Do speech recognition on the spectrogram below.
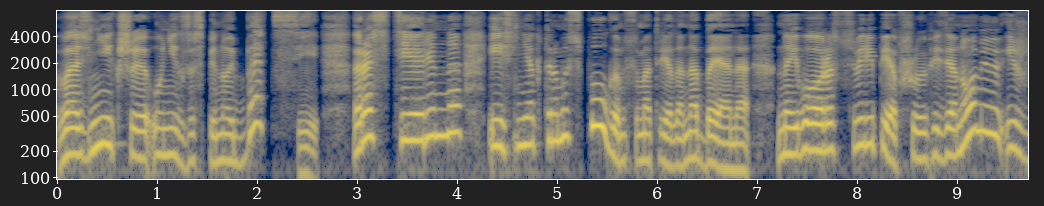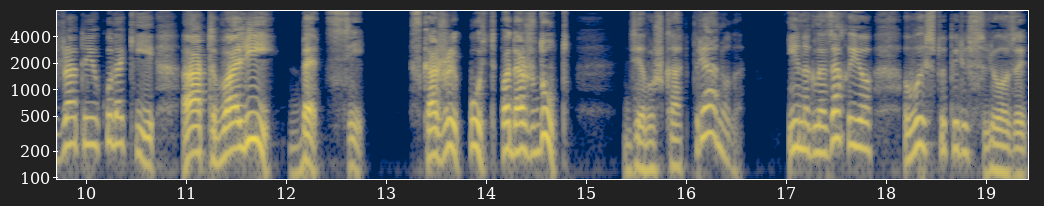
Возникшая у них за спиной Бетси растерянно и с некоторым испугом смотрела на Бена, на его рассверепевшую физиономию и сжатые кулаки. «Отвали, Бетси! Скажи, пусть подождут!» Девушка отпрянула, и на глазах ее выступили слезы.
